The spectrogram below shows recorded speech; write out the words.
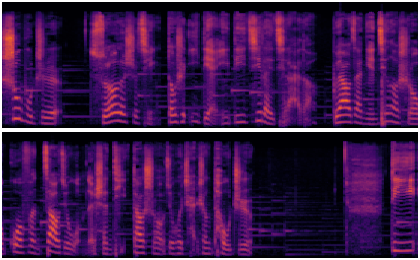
殊不知，所有的事情都是一点一滴积累起来的。不要在年轻的时候过分造就我们的身体，到时候就会产生透支。第一。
